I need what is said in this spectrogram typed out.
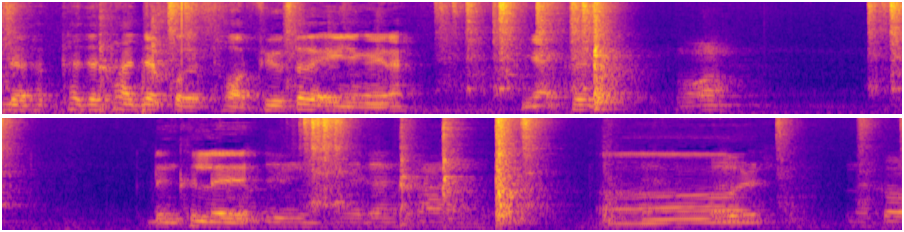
เดี๋ยวถ้าจะถ้าจะเปิดถอดฟิลเตอร์เองยังไงนะแงะขึ้น อ๋อดึงขึ้นเลย ก็ดึงในด้านข้างอ๋อแล้วก็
